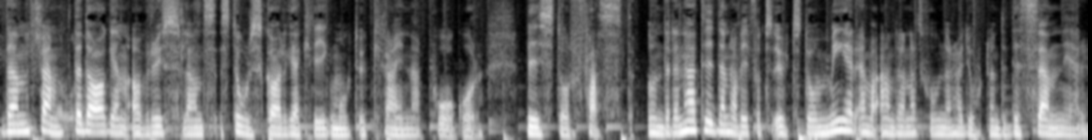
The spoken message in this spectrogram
Den femte dagen av Rysslands storskaliga krig mot Ukraina pågår. Vi står fast. Under den här tiden har vi fått utstå mer än vad andra nationer har gjort under decennier,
